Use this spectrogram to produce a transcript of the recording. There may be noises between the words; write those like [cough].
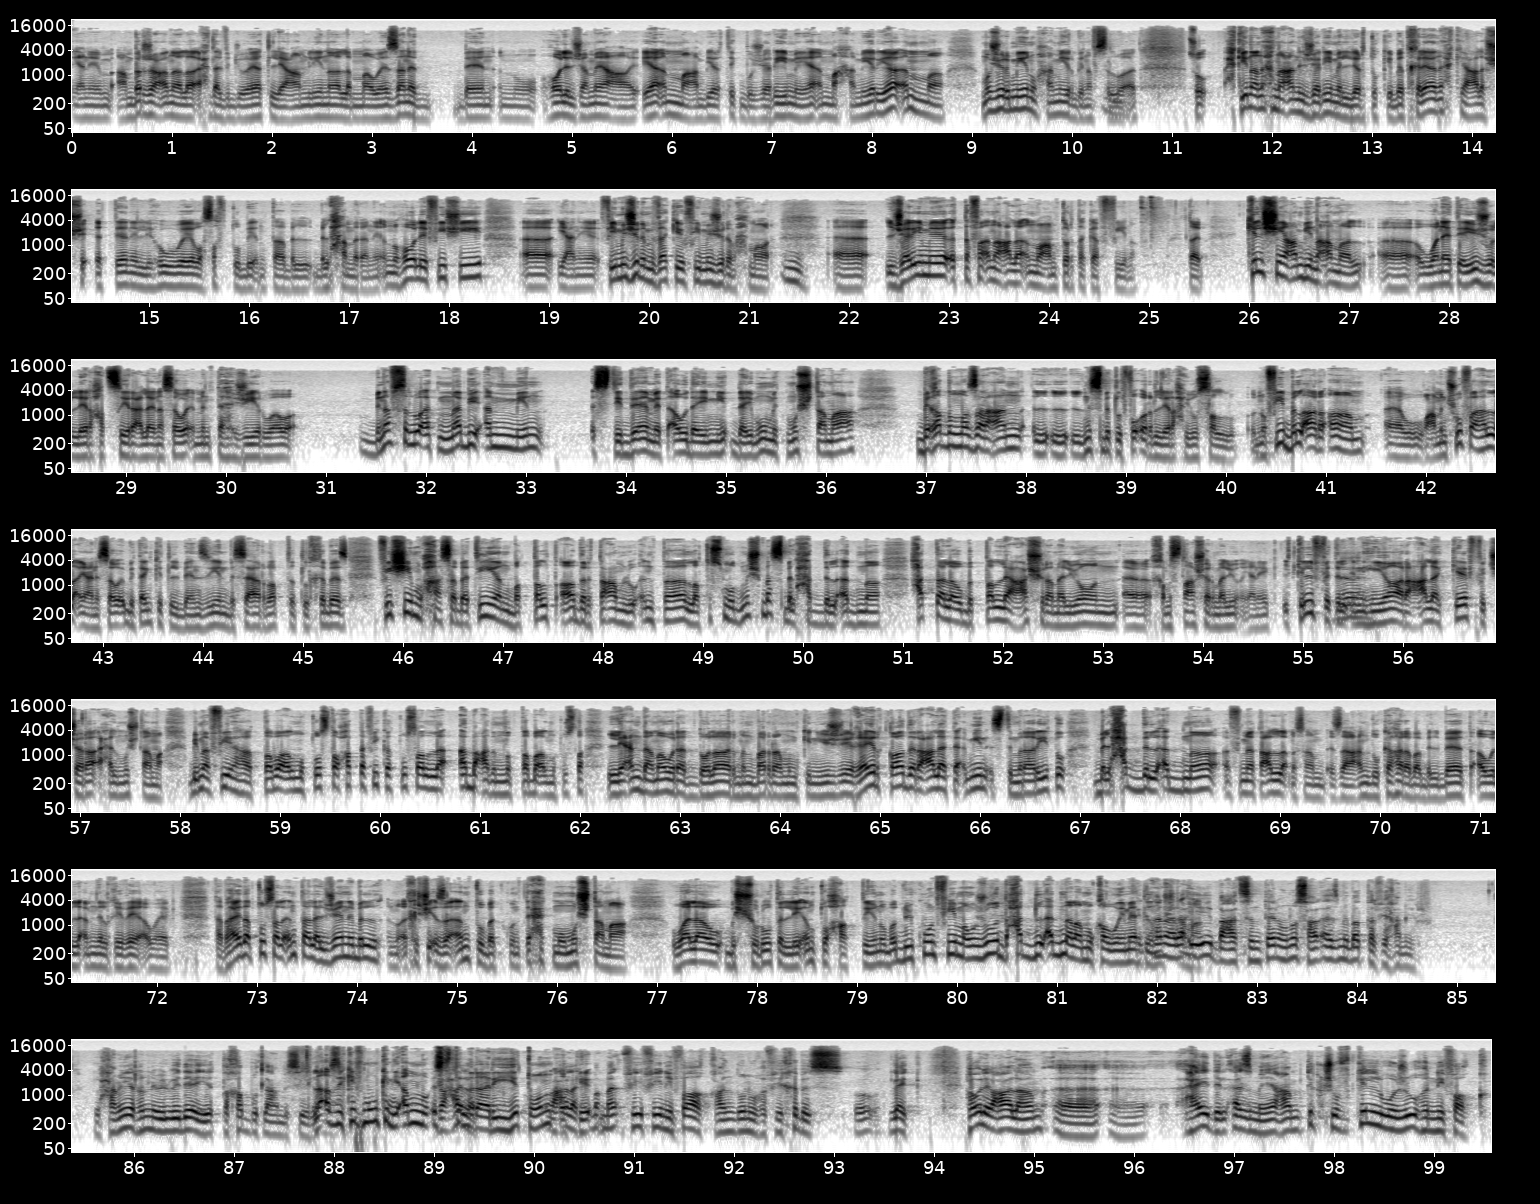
يعني عم برجع أنا لإحدى الفيديوهات اللي عاملينها لما وازنت بين إنه هول الجماعة يا إما عم بيرتكبوا جريمة يا إما حمير يا إما مجرمين وحمير بنفس الوقت. so, حكينا نحن عن الجريمة اللي ارتكبت. خلينا نحكي على الشق الثاني اللي هو وصفته أنت بالحمرنة. يعني إنه هول في شيء آه يعني في مجرم ذكي وفي مجرم حمار. آه الجريمة اتفقنا على إنه عم ترتكب فينا. طيب كل شيء عم بينعمل آه ونتائجه اللي رح تصير علينا سواء من تهجير و بنفس الوقت ما بيأمن استدامة أو ديمومة مجتمع بغض النظر عن نسبة الفقر اللي رح يوصل له إنه في بالأرقام آه، وعم نشوفها هلأ يعني سواء بتنكة البنزين بسعر ربطة الخبز في شيء محاسباتيا بطلت قادر تعمله أنت لتصمد مش بس بالحد الأدنى حتى لو بتطلع 10 مليون 15 آه، مليون يعني كلفة نعم. الانهيار على كافة شرائح المجتمع بما فيها الطبقة المتوسطة وحتى فيك توصل لأبعد من الطبقة المتوسطة اللي عندها مورد دولار من برا ممكن يجي غير قادر على تأمين استمراريته حياته بالحد الأدنى فيما يتعلق مثلا إذا عنده كهرباء بالبيت أو الأمن الغذائي أو هيك. طب هيدا بتوصل أنت للجانب إنه آخر شيء إذا أنتم بدكم تحكموا مجتمع ولو بالشروط اللي أنتم حاطينه بده يكون في موجود حد الأدنى لمقومات المجتمع. أنا رأيي بعد سنتين ونص على الأزمة بطل في حمير. الحمير هن بالبداية التخبط اللي عم بيصير. لا قصدي كيف ممكن يأمنوا استمراريتهم؟ أوكي. في في نفاق عندهم وفي خبث ليك. هول العالم آآ آآ هيدي الأزمة عم تكشف كل وجوه النفاق.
